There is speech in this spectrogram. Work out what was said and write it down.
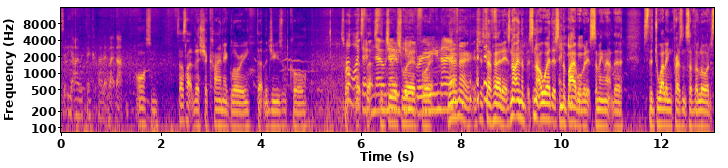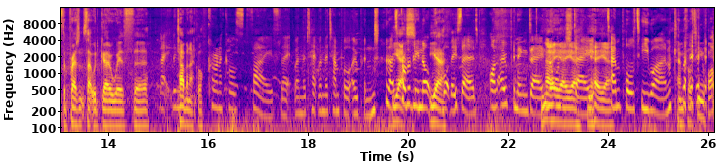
so yeah I would think about it like that Awesome. So that's like the Shekinah glory that the Jews would call. That's Oh, I don't that's know the no Jewish word for it. you know. No, no. It's just I've heard it. It's not in the. It's not a word that's in the Bible, but it's something that the. It's the dwelling presence of the Lord. It's the presence that would go with the like the tabernacle. Chronicles 5 like when the te- when the temple opened that's Yes, probably not yeah. what they said on opening day No, launch yeah, yeah, day yeah, yeah. temple T1 Temple T1.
